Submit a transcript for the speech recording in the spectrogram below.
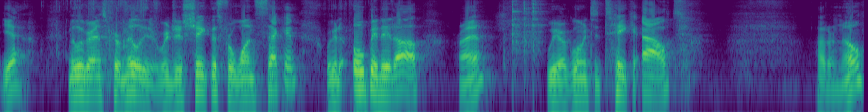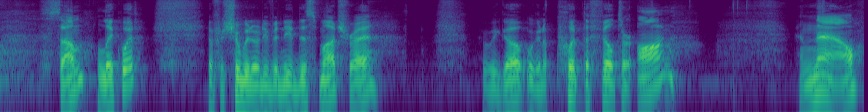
yeah, milligrams per milliliter. We're just shake this for one second. We're going to open it up, right? We are going to take out, I don't know, some liquid. And for sure, we don't even need this much, right? Here we go. We're going to put the filter on. And now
